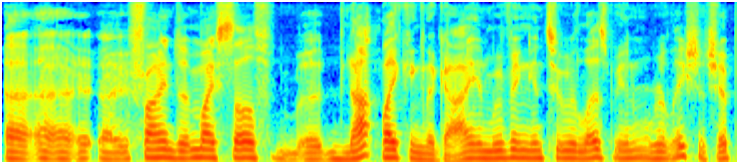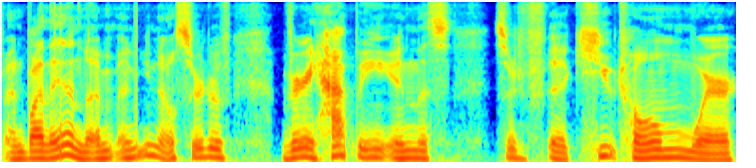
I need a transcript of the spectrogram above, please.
uh, uh I find myself uh, not liking the guy and moving into a lesbian relationship, and by the end, I'm you know sort of very happy in this sort of cute home where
